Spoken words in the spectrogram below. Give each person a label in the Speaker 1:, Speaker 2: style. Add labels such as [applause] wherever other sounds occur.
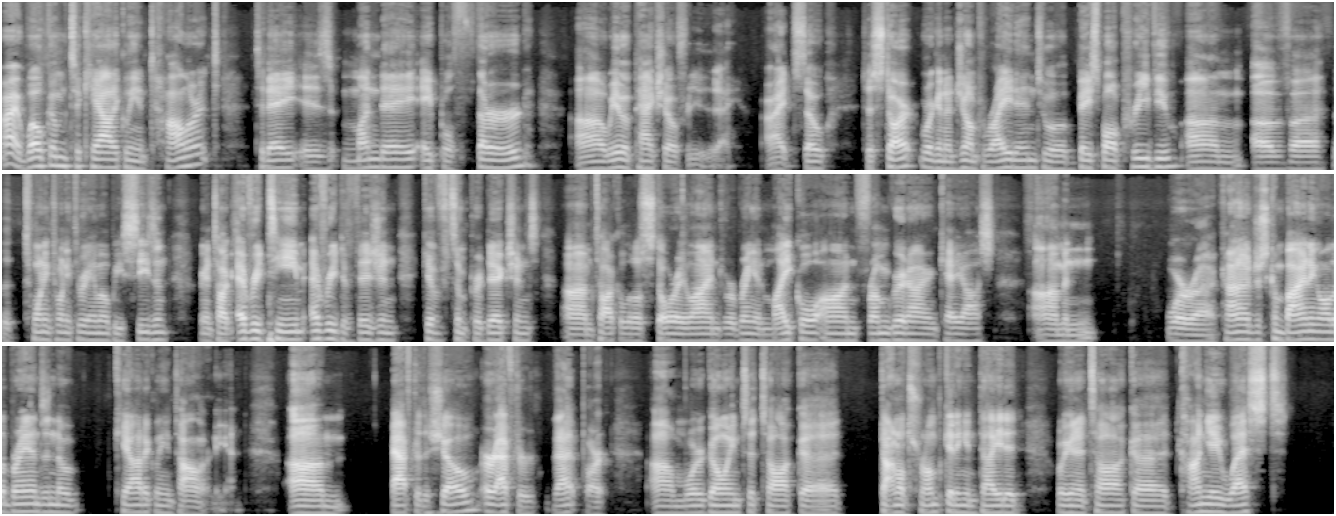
Speaker 1: All right, welcome to Chaotically Intolerant. Today is Monday, April 3rd. Uh, we have a packed show for you today. All right, so to start, we're going to jump right into a baseball preview um, of uh, the 2023 MLB season. We're going to talk every team, every division, give some predictions, um, talk a little storylines. We're bringing Michael on from Gridiron Chaos, um, and we're uh, kind of just combining all the brands into Chaotically Intolerant again. Um, after the show, or after that part, um, we're going to talk uh, Donald Trump getting indicted we're going to talk uh, Kanye West,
